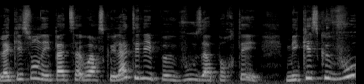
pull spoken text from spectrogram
La question n'est pas de savoir ce que la télé peut vous apporter, mais qu'est-ce que vous,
